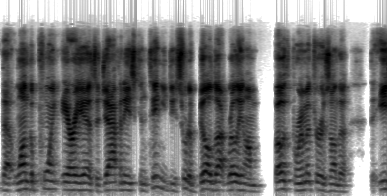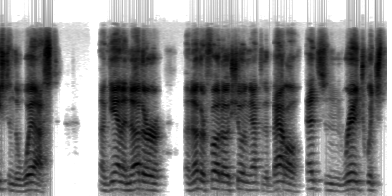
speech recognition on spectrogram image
that Lunga Point area as the Japanese continued to sort of build up really on both perimeters on the, the east and the west. Again, another another photo showing after the Battle of Edson Ridge, which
